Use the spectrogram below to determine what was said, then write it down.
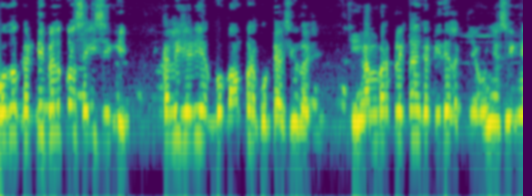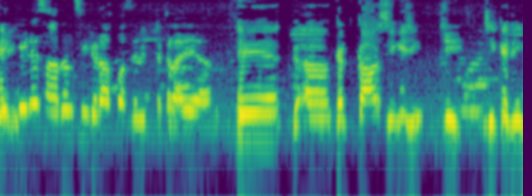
ਉਦੋਂ ਗੱਡੀ ਬਿਲਕੁਲ ਸਹੀ ਸੀਗੀ। ਕੱਲੀ ਜਿਹੜੀ ਅੱਗੋਂ ਬੰਪਰ ਫੁੱਟਿਆ ਸੀ ਉਹਦਾ ਜੀ। ਨੰਬਰ ਪਲੇਟਾਂ ਗੱਡੀ ਦੇ ਲੱਗੀਆਂ ਹੋਈਆਂ ਜੀ। ਕਿਹੜੇ ਸਾਧਨ ਸੀ ਜਿਹੜਾ ਆਪਸ ਦੇ ਵਿੱਚ ਟਕਰਾਏ ਆ? ਇਹ ਅਹ, ਗ- ਕਾਰ ਸੀਗੀ ਜੀ। ਜੀ। ਠੀਕ ਹੈ ਜੀ।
